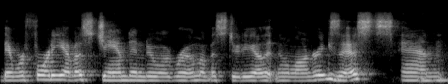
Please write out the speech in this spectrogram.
there were 40 of us jammed into a room of a studio that no longer exists and mm-hmm.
